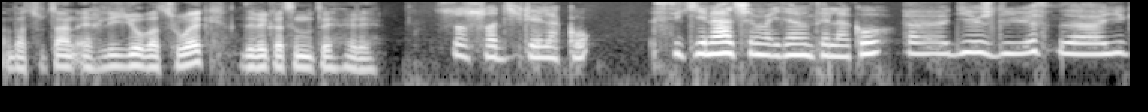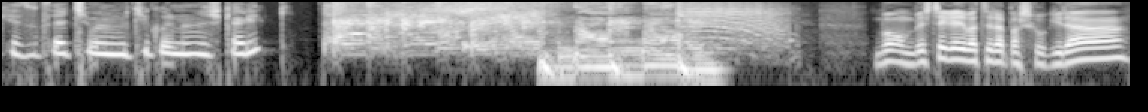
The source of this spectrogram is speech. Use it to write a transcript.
batzutan erlio batzuek debekatzen dute ere. Zozoa direlako. Zikina atxe maiten dutelako? Uh, Dios direz, da haiek ez dute atxeman mutiko eskarik. Bon, beste gai batera pasko gira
